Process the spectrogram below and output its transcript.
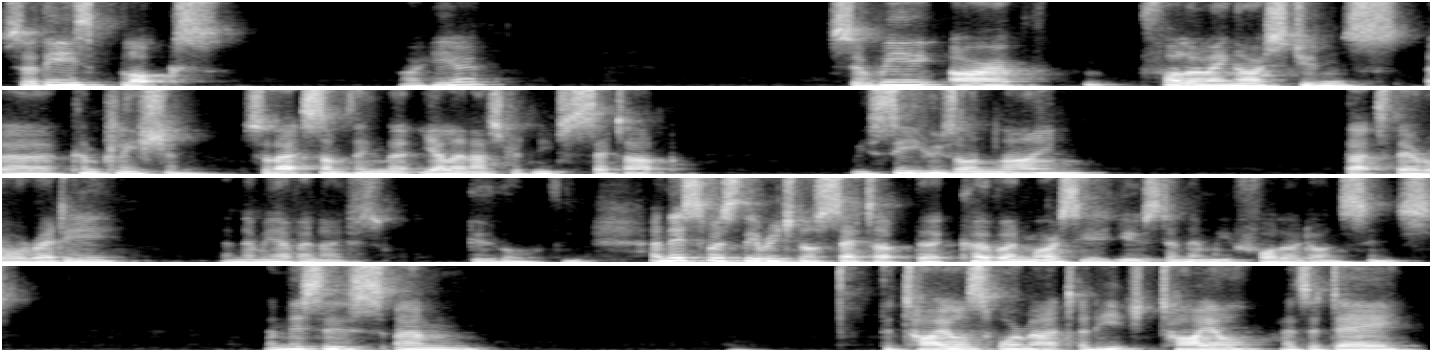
So these blocks are here. So we are following our students' uh, completion. So that's something that Yale and Astrid need to set up. We see who's online. That's there already. And then we have a nice Google thing. And this was the original setup that Kova and Marcia used, and then we followed on since. And this is um, the tiles format, and each tile has a day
